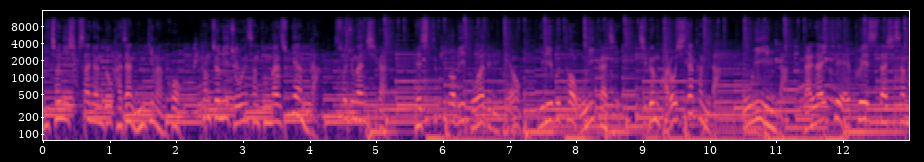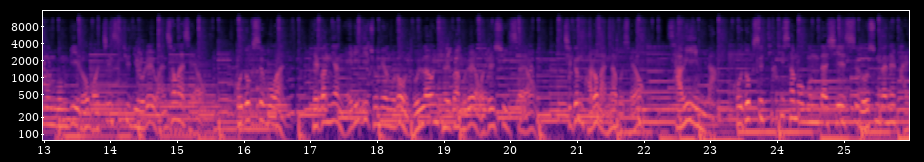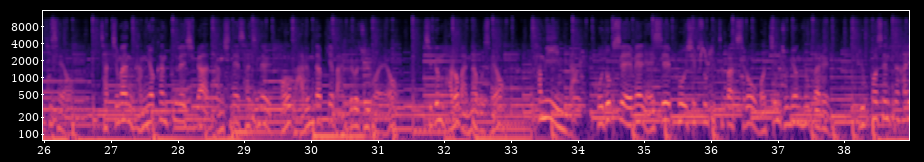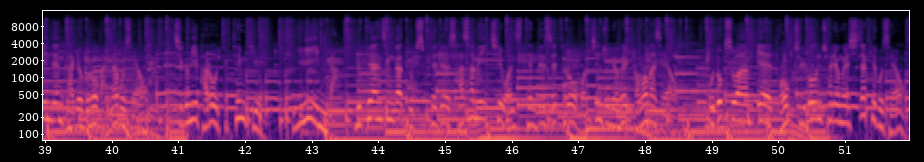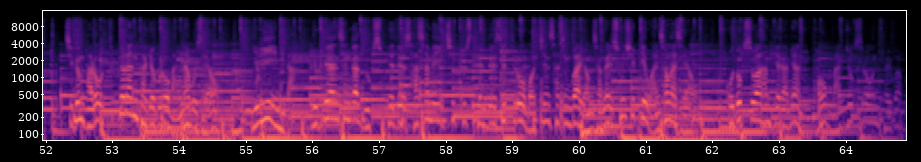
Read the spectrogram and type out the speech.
2024년도 가장 인기 많고 평점이 좋은 상품만 소개합니다. 소중한 시간, 베스트 픽업이 도와드릴게요. 1위부터 5위까지 지금 바로 시작합니다. 5위입니다. 날라이트 FS-3002로 멋진 스튜디오를 완성하세요. 고독스 호환, 대광량 LED 조명으로 놀라운 결과물을 얻을 수 있어요. 지금 바로 만나보세요. 4위입니다. 고독스 TT350-S 로 순간을 밝히세요. 작지만 강력한 플래시가 당신의 사진을 더욱 아름답게 만들어줄 거예요. 지금 바로 만나보세요. 3위입니다. 고독스 ML SF50 소프트박스로 멋진 조명 효과를 6% 할인된 가격으로 만나보세요. 지금이 바로 득템 기회. 2위입니다. 유쾌한 생각 룩스패드 43H 원스탠드 세트로 멋진 조명을 경험하세요. 고독스와 함께 더욱 즐거운 촬영을 시작해보세요. 지금 바로 특별한 가격으로 만나보세요. 1위입니다. 유쾌한 생각 룩스패드 43H2 스탠드 세트로 멋진 사진과 영상을 손쉽게 완성하세요. 고독스와 함께라면 더욱 만족스러운 결과물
